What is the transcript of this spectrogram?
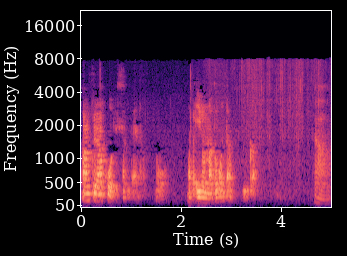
カンクラはこうでしたみたいなのを、なんかいろんなところに出すっていうか。じゃあ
